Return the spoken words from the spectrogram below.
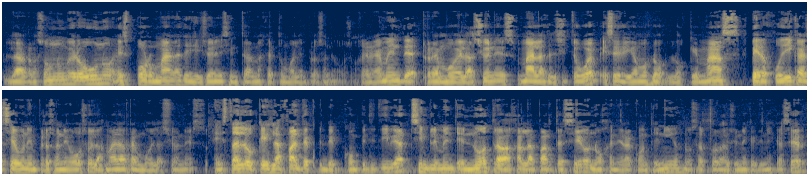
la razón número uno es por malas decisiones internas que toma la empresa de negocio. Generalmente remodelaciones malas del sitio web, ese es digamos lo, lo que más perjudica al ser una empresa de negocio, las malas remodelaciones. Está lo que es la falta de competitividad, simplemente no trabajar la parte SEO, no generar contenidos, no hacer todas las acciones que tienes que hacer.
